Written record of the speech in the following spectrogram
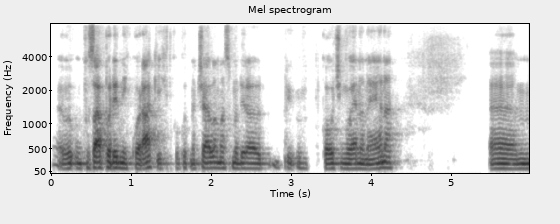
v zaporednih korakih, tako kot načeloma smo delali pri coachingu ena na ena. Um,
